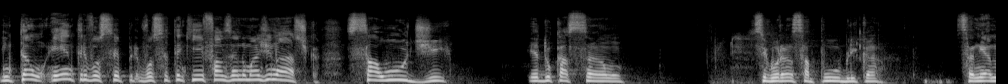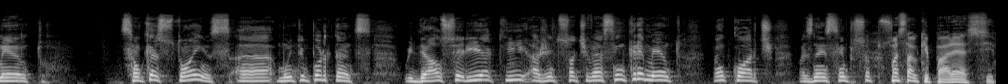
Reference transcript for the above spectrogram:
Então, entre você, você tem que ir fazendo uma ginástica. Saúde, educação, segurança pública, saneamento. São questões uh, muito importantes. O ideal seria que a gente só tivesse incremento, não corte, mas nem sempre isso é possível. Mas sabe o que parece?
